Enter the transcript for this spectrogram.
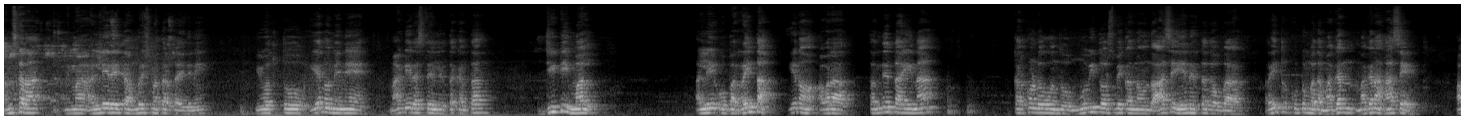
ನಮಸ್ಕಾರ. ನಿಮ್ಮ ಹಳ್ಳಿ ರೈತ ಅಂಬರೀಷ್ ಮಾತಾಡ್ತಾ ಇದ್ದೀನಿ. ಇವತ್ತು ಏನು ನಿನ್ನೆ ಮಾಗಡಿ ರಸ್ತೆಯಲ್ಲಿರ್ತಕ್ಕಂಥ ಜಿ ಟಿ ಮಾಲ್ ಅಲ್ಲಿ ಒಬ್ಬ ರೈತ ಏನೋ ಅವರ ತಂದೆ ತಾಯಿನ ಕರ್ಕೊಂಡು ಒಂದು ಮೂವಿ ತೋರಿಸ್ಬೇಕು ಅನ್ನೋ ಒಂದು ಆಸೆ ಏನಿರ್ತದೆ, ಒಬ್ಬ ರೈತರ ಕುಟುಂಬದ ಮಗನ್, ಮಗನ ಆಸೆ. ಆ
